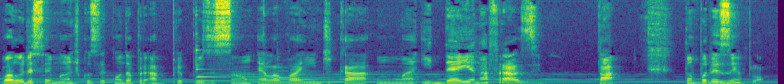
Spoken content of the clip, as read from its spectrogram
Valores semânticos é quando a preposição ela vai indicar uma ideia na frase, tá? Então, por exemplo, ó,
